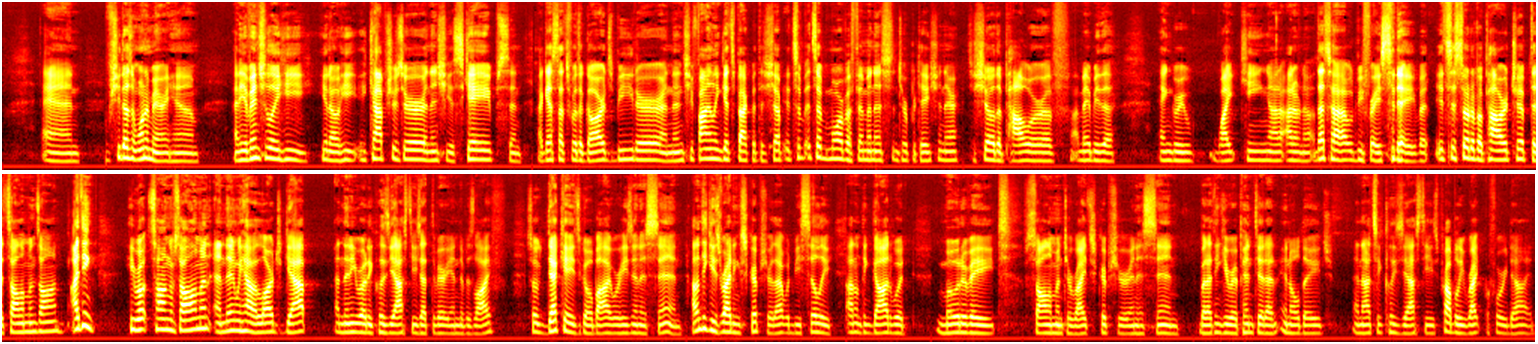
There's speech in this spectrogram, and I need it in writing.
And she doesn't want to marry him. And he eventually he, you know, he, he captures her and then she escapes and I guess that's where the guards beat her and then she finally gets back with the shepherd. It's a, it's a more of a feminist interpretation there to show the power of uh, maybe the angry white king. I, I don't know. That's how it would be phrased today. But it's just sort of a power trip that Solomon's on. I think he wrote Song of Solomon, and then we have a large gap, and then he wrote Ecclesiastes at the very end of his life. So decades go by where he's in his sin. I don't think he's writing scripture. That would be silly. I don't think God would motivate Solomon to write scripture in his sin. But I think he repented in old age. And that's Ecclesiastes, probably right before he died.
